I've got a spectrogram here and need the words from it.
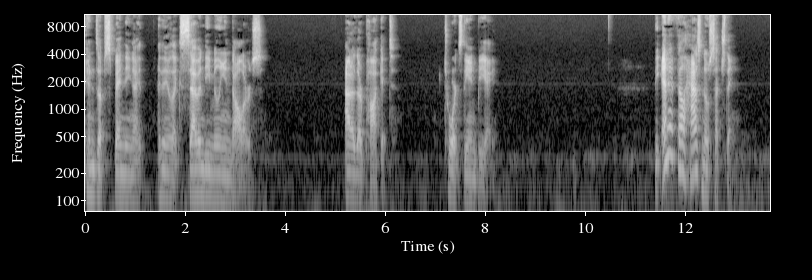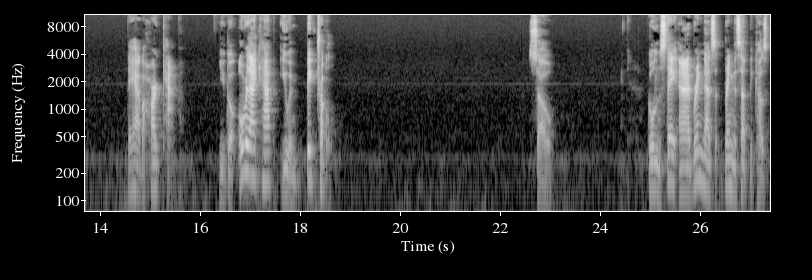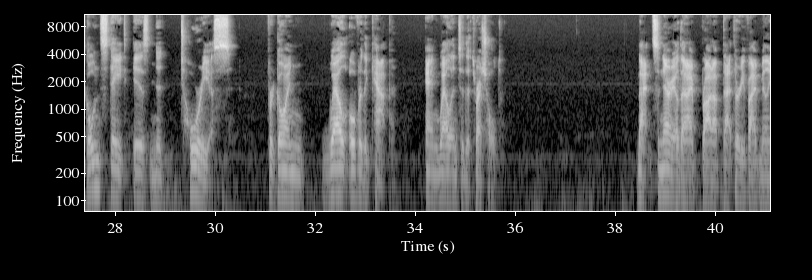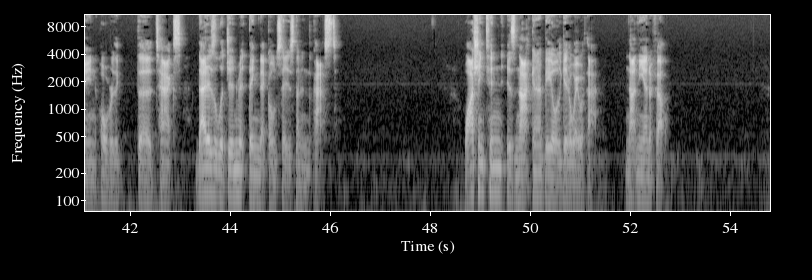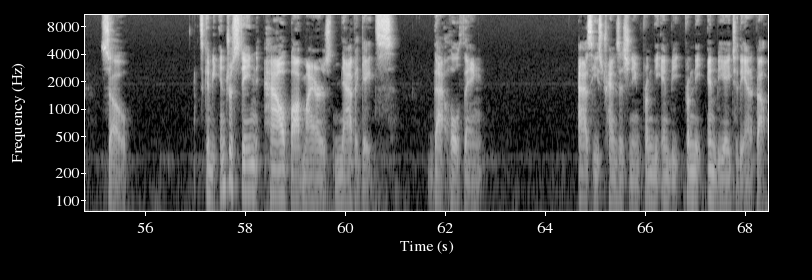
ends up spending, I, I think, like $70 million out of their pocket towards the NBA. The NFL has no such thing. They have a hard cap. You go over that cap, you in big trouble. So Golden State, and I bring that bring this up because Golden State is notorious for going well over the cap and well into the threshold. That scenario that I brought up, that 35 million over the, the tax, that is a legitimate thing that Golden State has done in the past. Washington is not going to be able to get away with that not in the NFL. So it's going to be interesting how Bob Myers navigates that whole thing as he's transitioning from the NBA, from the NBA to the NFL.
